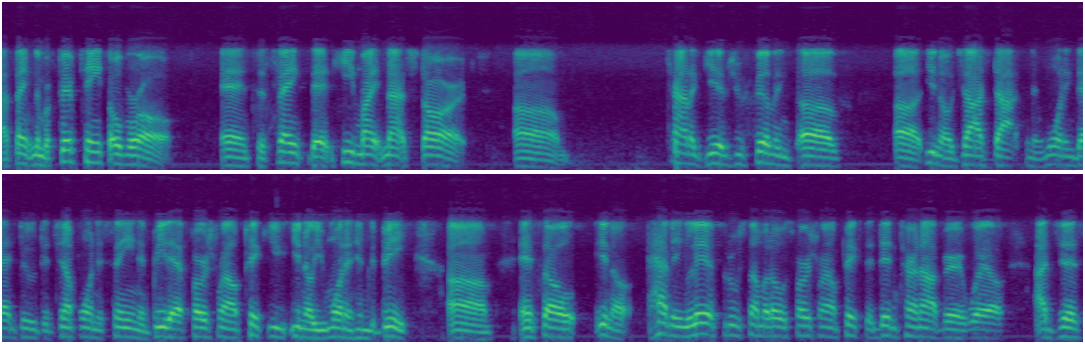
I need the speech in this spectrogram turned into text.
I think number 15th overall, and to think that he might not start, um, kind of gives you feelings of, uh, you know, Josh Doctson and wanting that dude to jump on the scene and be that first round pick you you know you wanted him to be. Um, and so, you know, having lived through some of those first round picks that didn't turn out very well, I just,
